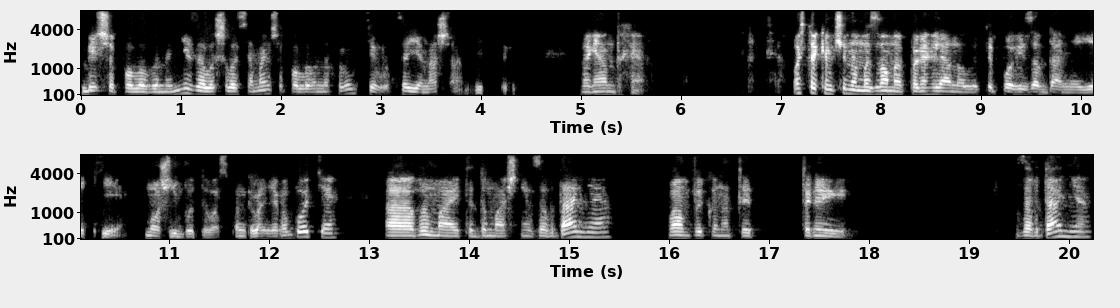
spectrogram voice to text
Більше половини ні. Залишилося менше половини фруктів. Це є наша відповідь. Варіант Г. Ось таким чином ми з вами переглянули типові завдання, які можуть бути у вас в контрольній роботі. Ви маєте домашнє завдання вам виконати три завдання,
